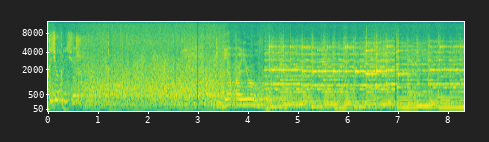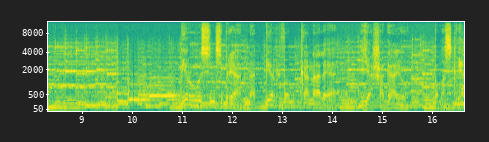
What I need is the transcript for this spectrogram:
ты что кричишь? Я пою. Сентября на Первом канале я шагаю по Москве.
